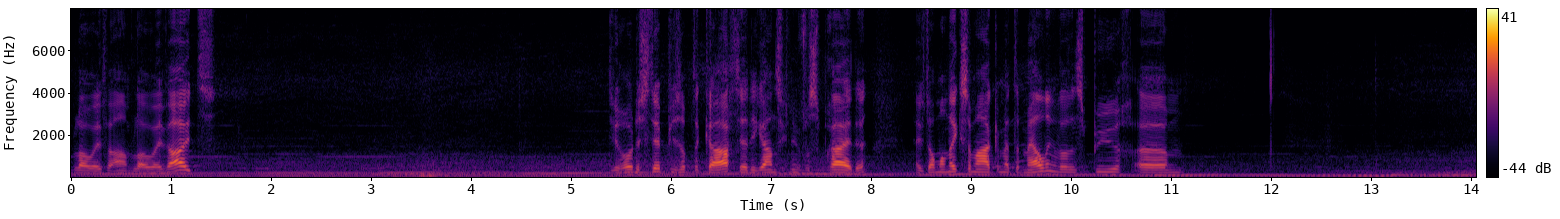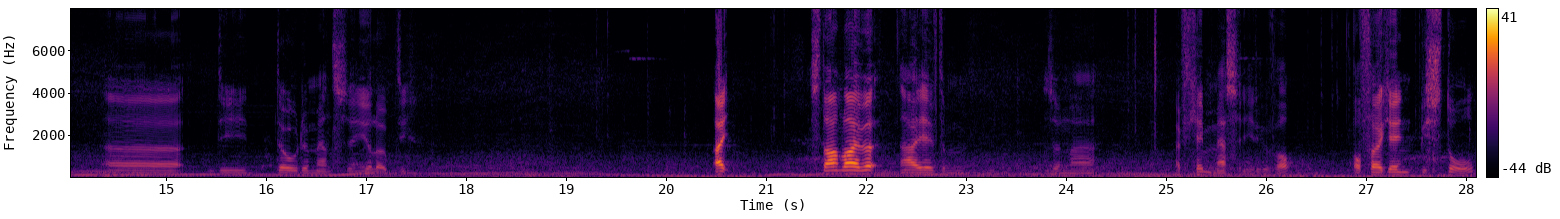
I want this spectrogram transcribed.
Blauw even aan, blauw even uit. Die rode stipjes op de kaart, ja, die gaan zich nu verspreiden. Heeft allemaal niks te maken met de melding, dat is puur ehm, eh, die dode mensen. Hier loopt hij. Hey, staan blijven. Hij heeft hem zijn, eh, hij heeft geen mes in ieder geval. Of eh, geen pistool.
